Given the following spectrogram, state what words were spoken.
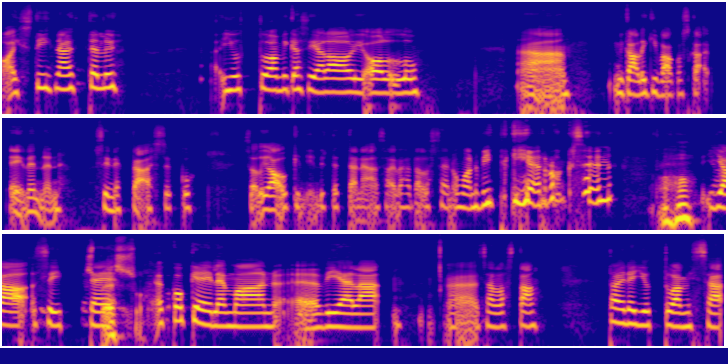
aistinäyttelyjuttua, mikä siellä oli ollut, äh, mikä oli kiva, koska eilen en sinne päässyt, kun se oli auki, niin nyt tänään sai vähän tällaisen oman VIP-kierroksen. Oho. Ja sitten Spessua. kokeilemaan äh, vielä äh, sellaista taidejuttua, missä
